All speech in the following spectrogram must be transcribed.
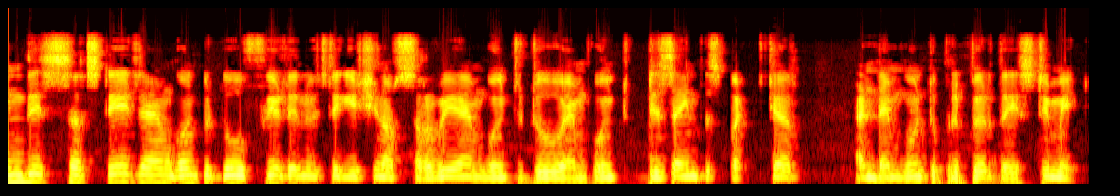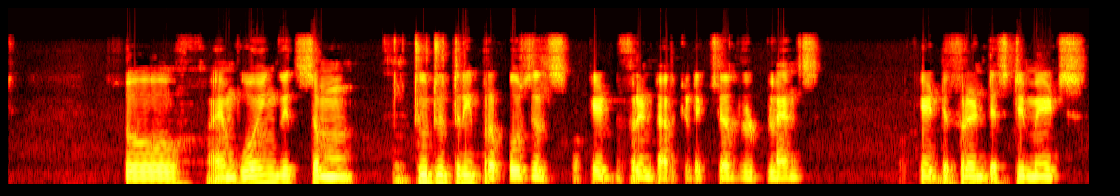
In this uh, stage i am going to do field investigation or survey. I am going to do i am going to design the structure and i'm going to prepare the estimate. So i am going with some two to three proposals okay different architectural plans okay different estimates.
